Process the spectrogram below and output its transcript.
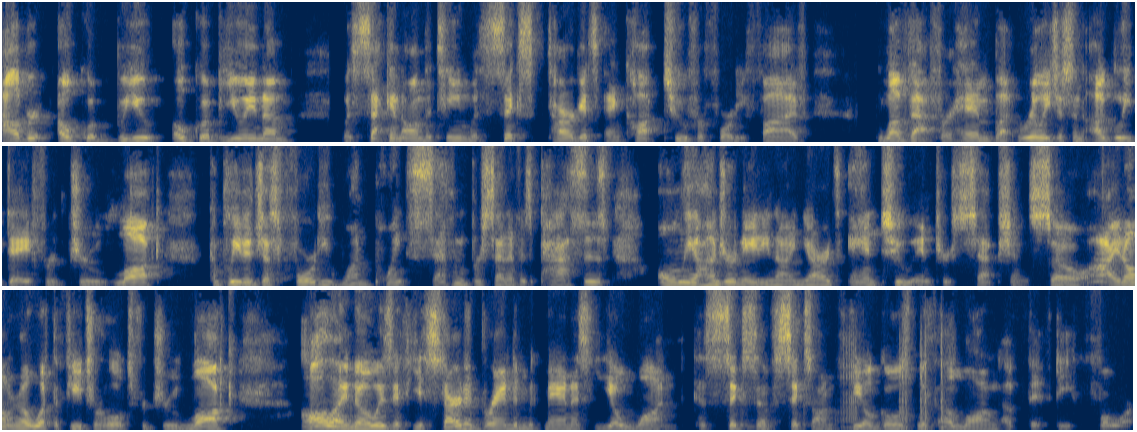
Albert Okwuegbunam was second on the team with six targets and caught two for 45. Love that for him, but really just an ugly day for Drew Lock. Completed just 41.7% of his passes, only 189 yards, and two interceptions. So I don't know what the future holds for Drew Lock. All I know is if you started Brandon McManus, you won because six of six on field goals with a long of 54.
